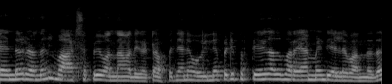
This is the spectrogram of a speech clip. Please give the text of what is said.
വേണ്ടവരുണ്ടെങ്കിൽ വാട്സപ്പിൽ വന്നാൽ മതി കേട്ടോ. അപ്പോൾ ഞാൻ ഓയിലിനെ പറ്റി പ്രത്യേകം അത് പറയാൻ വേണ്ടിയല്ല വന്നത്.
